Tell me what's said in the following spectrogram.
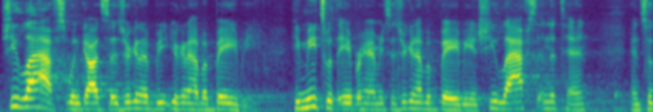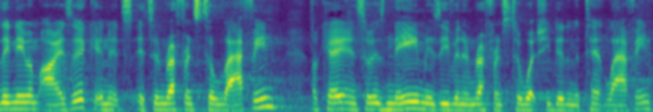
She laughs when God says, You're going to, be, you're going to have a baby he meets with Abraham. He says, You're going to have a baby. And she laughs in the tent. And so they name him Isaac, and it's, it's in reference to laughing. Okay, and so his name is even in reference to what she did in the tent laughing.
